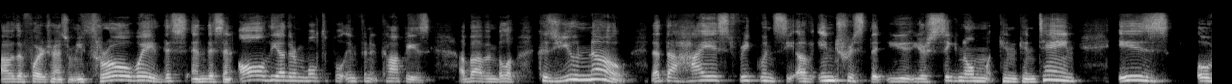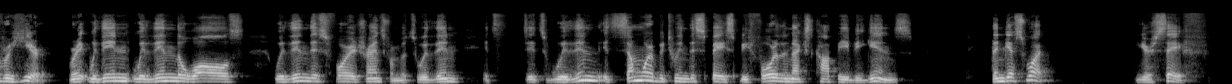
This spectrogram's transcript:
of the Fourier transform. You throw away this and this and all the other multiple infinite copies above and below because you know that the highest frequency of interest that you, your signal can contain is over here, right? Within within the walls, within this Fourier transform. It's within it's it's within it's somewhere between this space before the next copy begins. Then guess what? You're safe.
